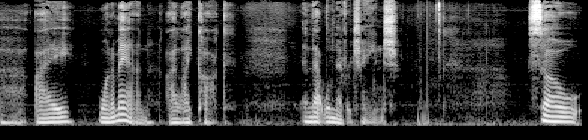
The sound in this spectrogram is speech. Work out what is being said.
Uh, I want a man. I like cock. And that will never change. So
